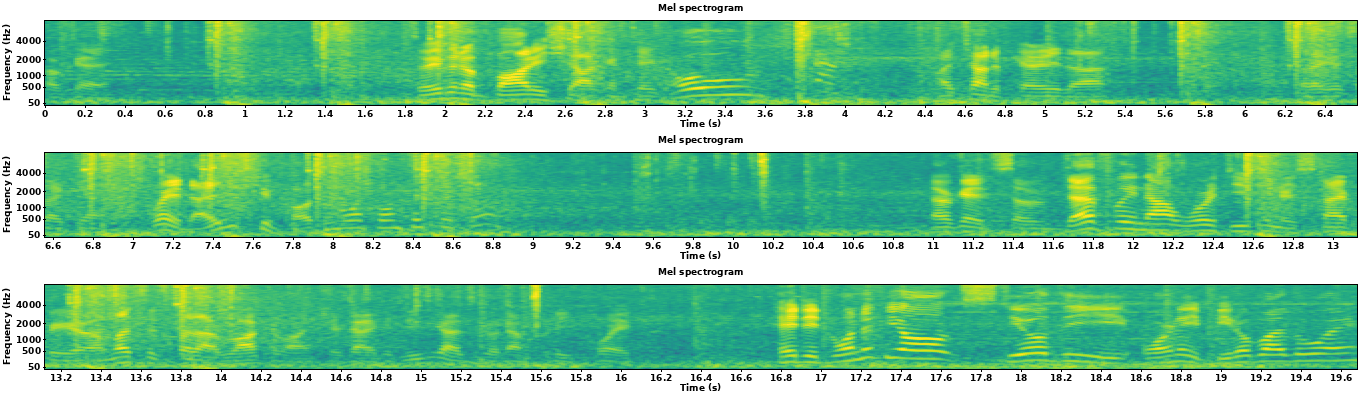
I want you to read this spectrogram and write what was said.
Okay. So even a body shot can take. Oh, I tried to parry that, but I guess I can't. Wait, did I just shoot both of them with one pistol shot? Okay, so definitely not worth using your sniper here unless it's for that rocket launcher guy, because these guys go down pretty quick. Hey, did one of y'all steal the ornate beetle, by the way?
